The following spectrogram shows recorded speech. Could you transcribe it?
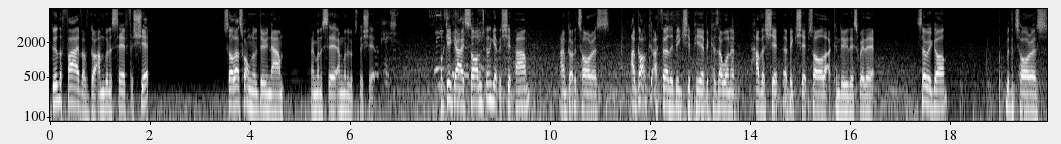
the other five I've got, I'm going to save for ship. So that's what I'm going to do now. I'm going to say I'm going to go to the ship. Okay, guys. So I'm just going to get the ship out. I've got the Taurus. I've got a fairly big ship here because I want to have a ship, a big ship, so that I can do this with it. So we got with the Taurus.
